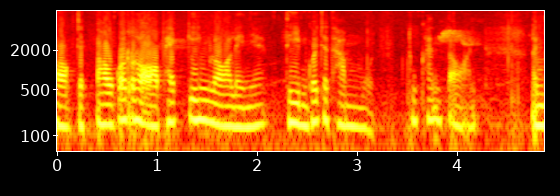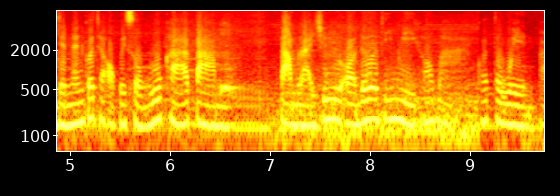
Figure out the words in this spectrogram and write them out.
ออกจากเตาก็รอแพ็คกิ้งรออะไรเนี้ย ทีมก็จะทำหมดทุกขั้นตอน หลังจากนั้นก็จะออกไปส่งลูกค้าตามตามรายชื่อออเดอร์ที่มีเข้ามาก็ตะเวนไป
